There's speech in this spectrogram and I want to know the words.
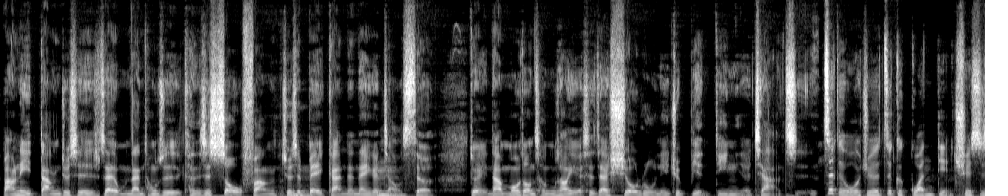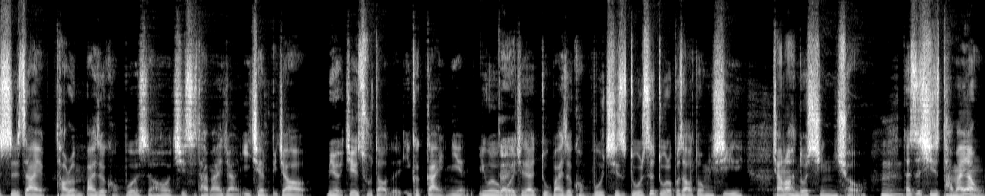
把你当就是在我们男同事可能是受方，就是被干的那个角色。对，那某种程度上也是在羞辱你，去贬低你的价值。这个我觉得这个观点确实是在讨论白色恐怖的时候，其实坦白讲，以前比较没有接触到的一个概念。因为我以前在读白色恐怖，其实读是读了不少东西，讲到很多星球。嗯，但是其实坦白讲，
